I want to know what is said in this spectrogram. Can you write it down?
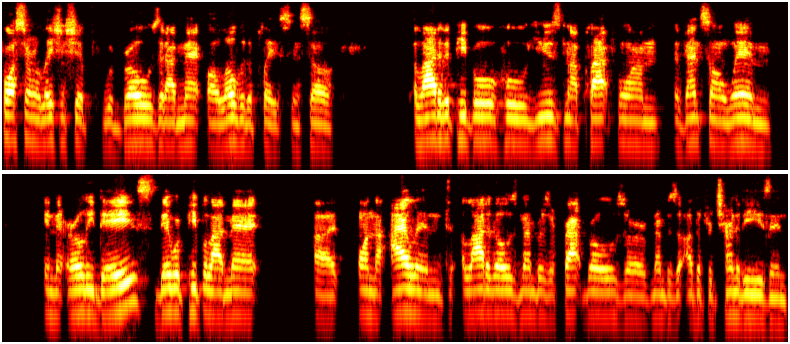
fostering relationship with bros that I met all over the place. And so a lot of the people who used my platform, Events on Whim, in the early days, they were people I met uh, on the island. A lot of those members are frat bros or members of other fraternities, and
